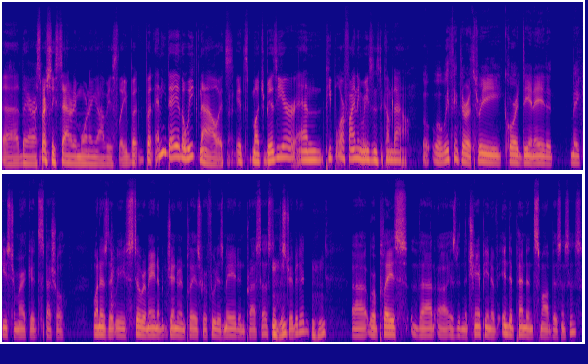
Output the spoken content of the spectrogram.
uh, there, especially Saturday morning, obviously. But but any day of the week now, it's it's much busier, and people are finding reasons to come down. Well, we think there are three core DNA that make Eastern Market special. One is that we still remain a genuine place where food is made and processed and Mhm. distributed. Mhm. Uh, we're a place that uh, has been the champion of independent small businesses.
